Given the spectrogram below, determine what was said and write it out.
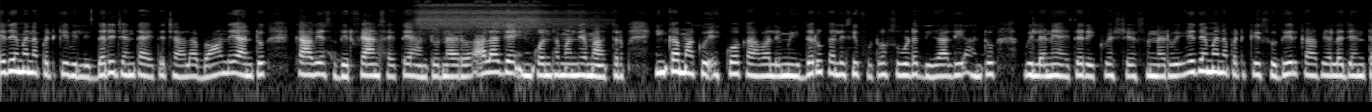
ఏదేమైనప్పటికీ వీళ్ళిద్దరి జంట అయితే చాలా బాగుంది అంటూ కావ్య సుధీర్ ఫ్యాన్స్ అయితే అంటున్నారు. అలాగే ఇంకొంతమంది మాత్రం ఇంకా మాకు ఎక్కువ కావాలి మీ ఇద్దరు కలిసి ఫొటోస్ కూడా దిగాలి అంటూ వీళ్ళని అయితే రిక్వెస్ట్ చేస్తున్నారు. ఏదేమైనప్పటికీ సుధీర్ కావ్యాల జంట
